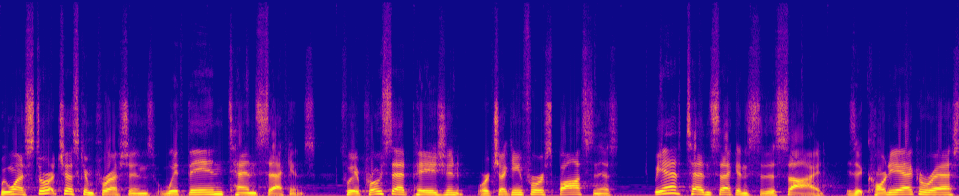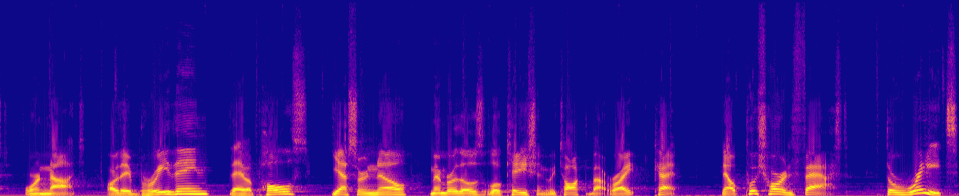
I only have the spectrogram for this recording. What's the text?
we want to start chest compressions within 10 seconds. We approach that patient, we're checking for responsiveness. We have 10 seconds to decide is it cardiac arrest or not? Are they breathing? Do they have a pulse? Yes or no? Remember those locations we talked about, right? Okay. Now push hard and fast. The rate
